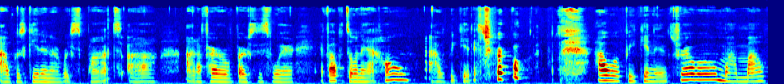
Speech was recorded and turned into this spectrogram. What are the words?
I was getting a response uh, out of her versus where if I was doing it at home, I would be getting in trouble. I would be getting in trouble, my mouth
